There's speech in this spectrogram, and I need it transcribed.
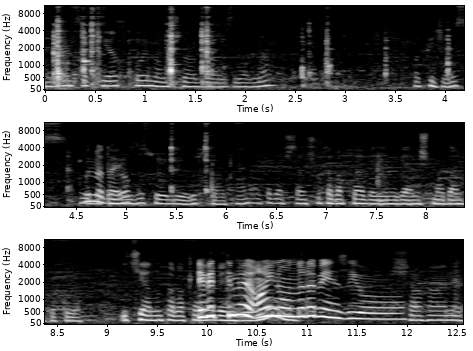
Nedense fiyat koymamışlar bazılarına. Bakacağız. Bunda da yok. Söylüyoruz zaten. Arkadaşlar şu tabaklar da yeni gelmiş Madame Coco'ya. Ikea'nın tabaklarına Evet değil benziyor, mi? Aynı musun? onlara benziyor. Şahane.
